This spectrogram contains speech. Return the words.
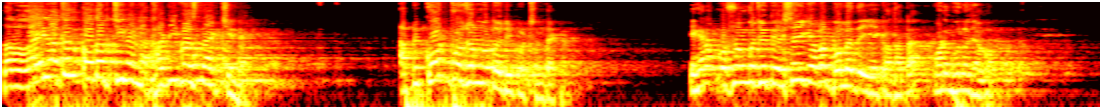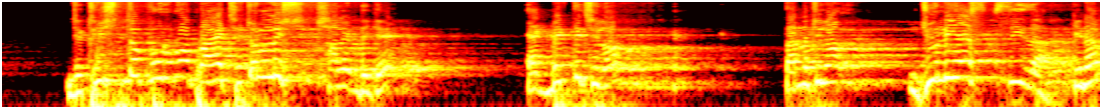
তারা লাইলাতুল কদর চিনে না থার্টি ফার্স্ট নাইট চিনে। আপনি কোন প্রজন্ম তৈরি করছেন দেখেন। এখানে প্রসঙ্গ যদি এসেই গেল, বলে দিই এই কথাটা, পরে ভুলে যাব। যে খ্রিস্টপূর্ব প্রায় ছেচল্লিশ সালের দিকে এক ব্যক্তি ছিল, তার নাম ছিল জুলিয়াস সিজার কি নাম?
